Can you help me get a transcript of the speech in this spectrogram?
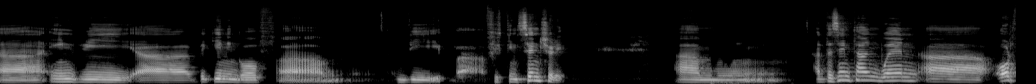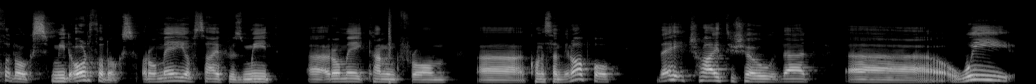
uh, in the uh, beginning of um, the 15th uh, century. Um, at the same time, when uh, Orthodox meet Orthodox, Romei of Cyprus meet Romei coming from Constantinople, they try to show that uh, we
